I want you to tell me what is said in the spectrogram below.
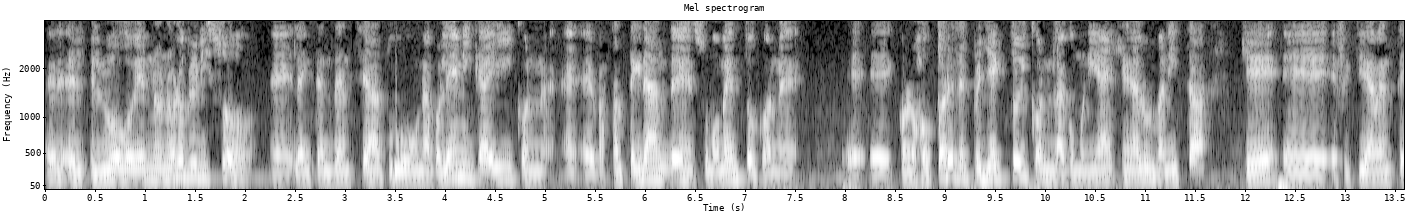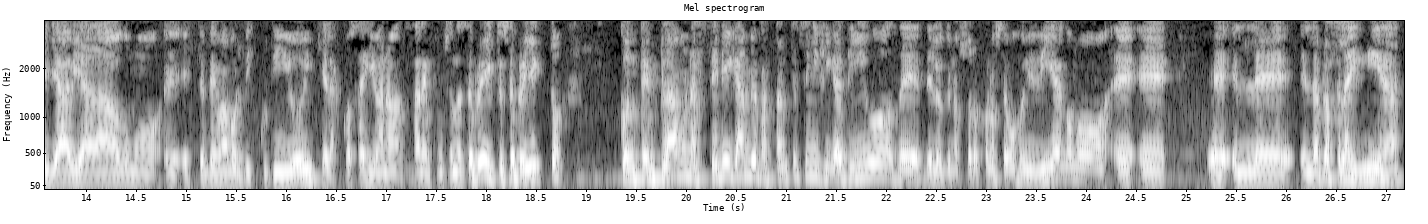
el, el, nuevo gobierno no lo priorizó, la Intendencia tuvo una polémica ahí con, bastante grande en su momento con, con los autores del proyecto y con la comunidad en general urbanista que eh, efectivamente ya había dado como eh, este tema por discutido y que las cosas iban a avanzar en función de ese proyecto. Ese proyecto contemplaba una serie de cambios bastante significativos de, lo que nosotros conocemos hoy día como eh, la Plaza de la Dignidad.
